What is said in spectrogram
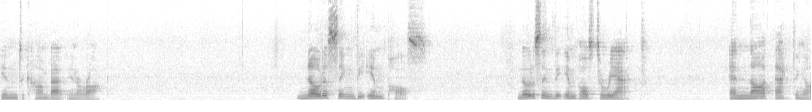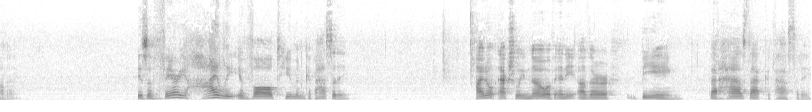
into combat in Iraq. Noticing the impulse, noticing the impulse to react, and not acting on it is a very highly evolved human capacity. I don't actually know of any other being that has that capacity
